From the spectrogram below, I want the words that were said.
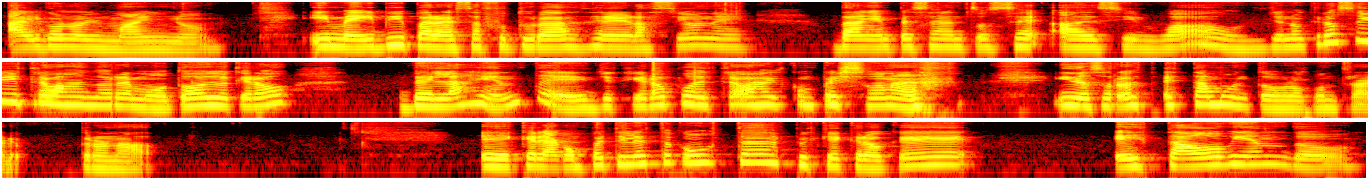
algo normal, ¿no? Y maybe para esas futuras generaciones van a empezar entonces a decir, wow, yo no quiero seguir trabajando remoto, yo quiero ver la gente, yo quiero poder trabajar con personas. y nosotros estamos en todo lo contrario, pero nada. Eh, quería compartir esto con ustedes porque creo que he estado viendo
